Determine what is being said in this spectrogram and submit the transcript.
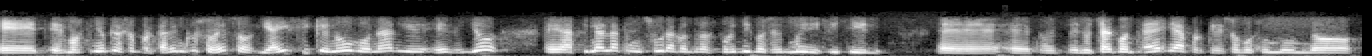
Eh, hemos tenido que soportar incluso eso, y ahí sí que no hubo nadie. eh, yo, eh, al final, la censura contra los políticos es muy difícil eh, eh, luchar contra ella, porque somos un mundo,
